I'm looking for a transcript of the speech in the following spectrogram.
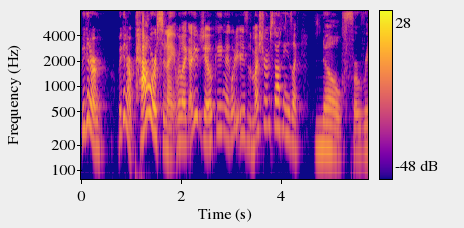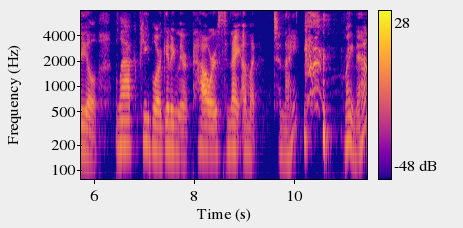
we get our we get our powers tonight." We're like, "Are you joking? Like, what is the mushrooms talking?" He's like, "No, for real. Black people are getting their powers tonight." I'm like, "Tonight? right now?"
